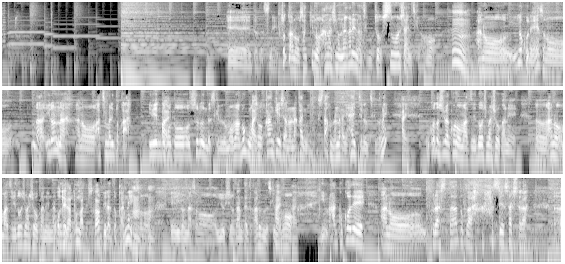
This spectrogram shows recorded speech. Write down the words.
えーとですね、ちょっとあの、さっきの話の流れなんですけども、ちょっと質問したいんですけども、うん。あの、よくね、その、まあ、いろんな、あの、集まりとか、イベントごとをするんですけれども、まあ僕もその関係者の中に、スタッフの中に入ってるんですけどね、はい。今年はこのお祭りどうしましょうかね、うん、あのお祭りどうしましょうかね、なお寺とかですか？お寺とかね、うんそのうんえーいろんなその有志の団体とかあるんですけども、はいはい。今ここで、あのクラスターとか発生させたらあ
